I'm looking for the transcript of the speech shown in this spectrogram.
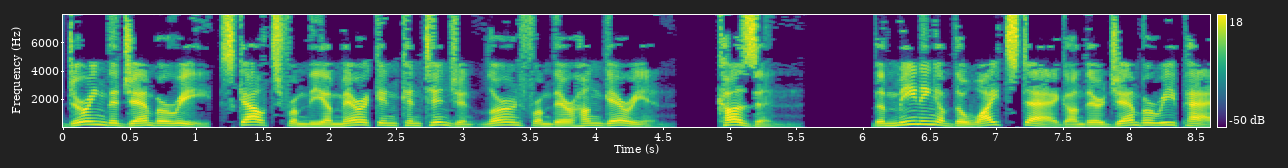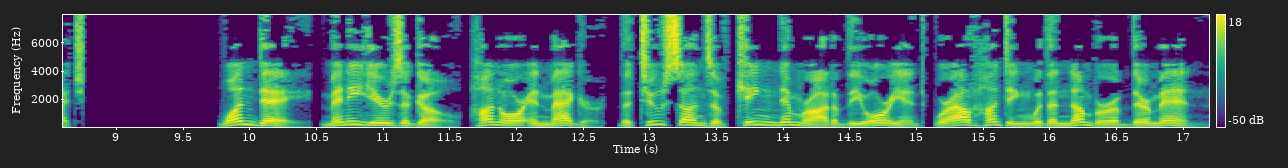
During the Jamboree, scouts from the American contingent learned from their Hungarian cousin the meaning of the white stag on their Jamboree patch. One day, many years ago, Hunor and Magyar, the two sons of King Nimrod of the Orient, were out hunting with a number of their men.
